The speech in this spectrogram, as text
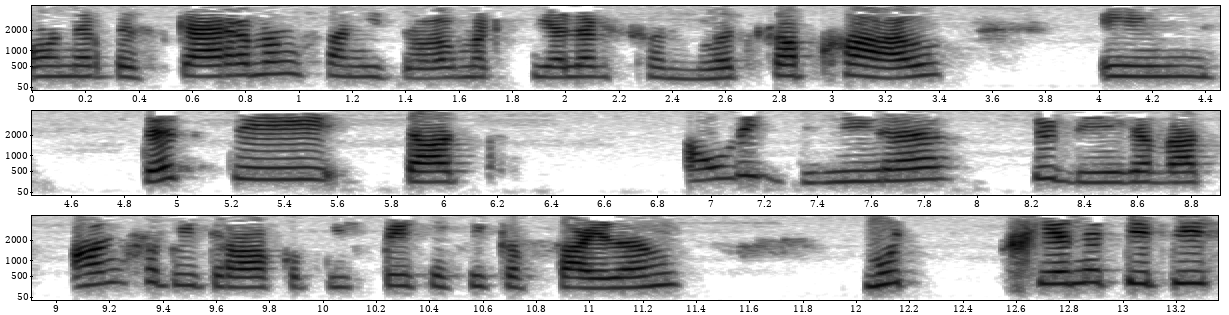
onder beskerming van die Dormerteelers Genootskap gehou en dit sê dat al die diere, die diere wat aangebied raak op die spesifieke veiling genotipies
